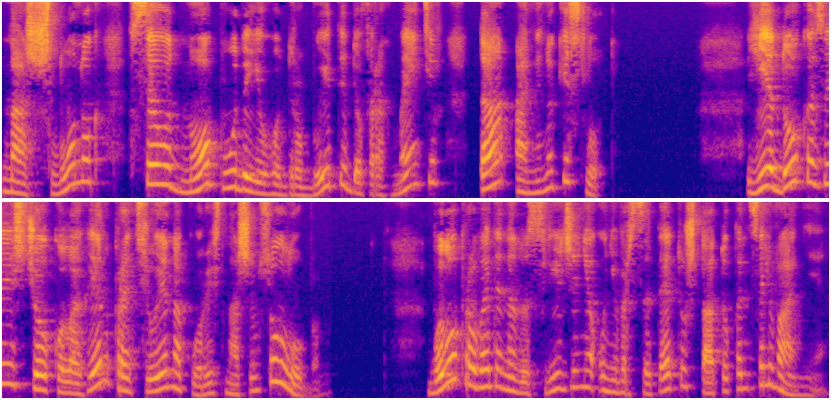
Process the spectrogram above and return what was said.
Наш шлунок все одно буде його дробити до фрагментів та амінокислот. Є докази, що колаген працює на користь нашим суглобам. Було проведено дослідження Університету штату Пенсильванія.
